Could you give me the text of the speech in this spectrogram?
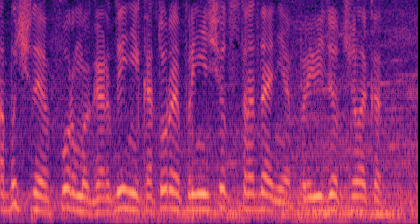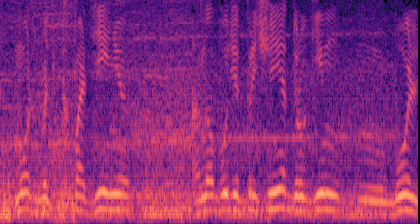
обычная форма гордыни, которая принесет страдания, приведет человека, может быть, к падению. Оно будет причинять другим боль,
